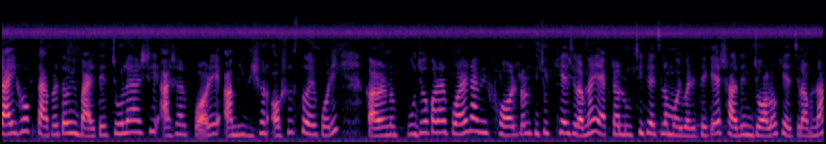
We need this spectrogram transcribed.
যাই হোক, তারপরে তো আমি বাড়িতে চলে আসি, আসার পরে আমি ভীষণ অসুস্থ হয়ে পড়ি। কারণ পুজো করার পরে না আমি ফল টল কিছু খেয়েছিলাম না, একটা লুচি খেয়েছিলাম ওই বাড়ি থেকে, সারাদিন জলও খেয়েছিলাম না।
